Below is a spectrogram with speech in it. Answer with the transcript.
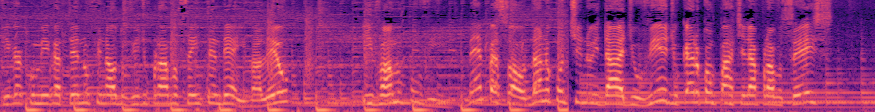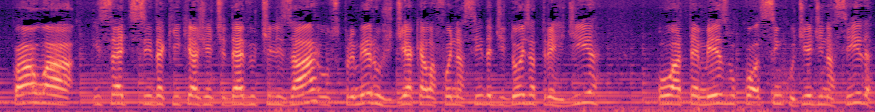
fica comigo até no final do vídeo para você entender aí, valeu? E vamos pro vídeo. Bem pessoal, dando continuidade ao vídeo, quero compartilhar para vocês qual a inseticida aqui que a gente deve utilizar os primeiros dias que ela foi nascida, de dois a três dias ou até mesmo cinco dias de nascida.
